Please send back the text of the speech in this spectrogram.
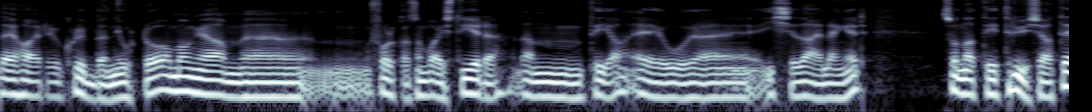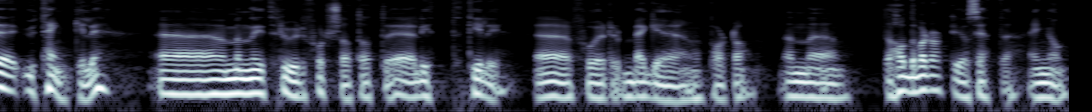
Det har jo klubben gjort òg. Mange av de folka som var i styret den tida, er jo ikke der lenger. Sånn at de tror ikke at det er utenkelig. Eh, Men jeg tror fortsatt at det er litt tidlig eh, for begge parter. Men eh, det hadde vært artig å se det en gang.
